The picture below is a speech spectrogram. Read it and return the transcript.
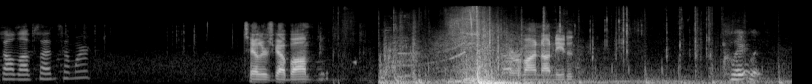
Fell left side somewhere. Taylor's got bomb. Never mind, not needed. Clearly.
